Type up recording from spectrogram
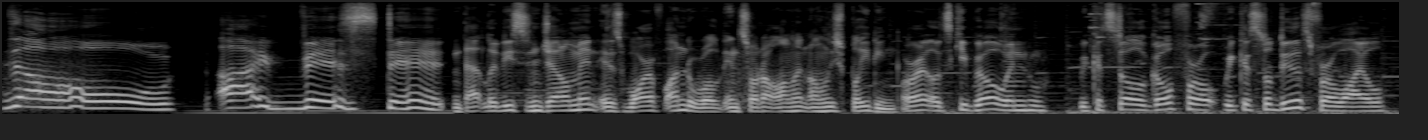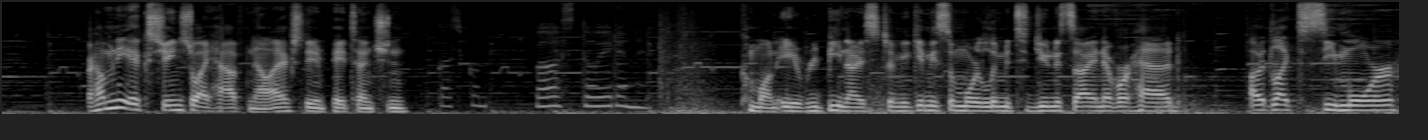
No, I missed it. And that, ladies and gentlemen, is War of Underworld in Sword Art Online Unleashed Blading. All right, let's keep going. We could still go for, we could still do this for a while. How many exchange do I have now? I actually didn't pay attention. Come on, Avery, be nice to me. Give me some more limited units I never had. I would like to see more.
